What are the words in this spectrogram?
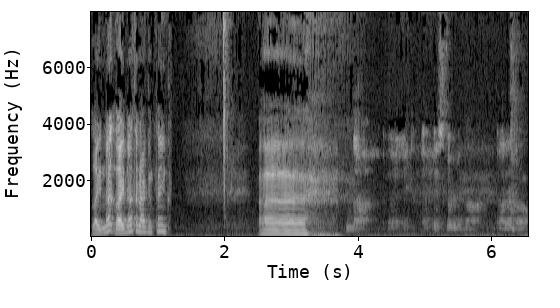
like not like nothing I can think. Uh, no, history, no, not know.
